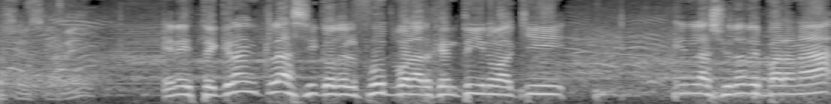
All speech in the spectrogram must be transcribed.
¿eh? en este gran clásico del fútbol argentino aquí en la ciudad de Paraná,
